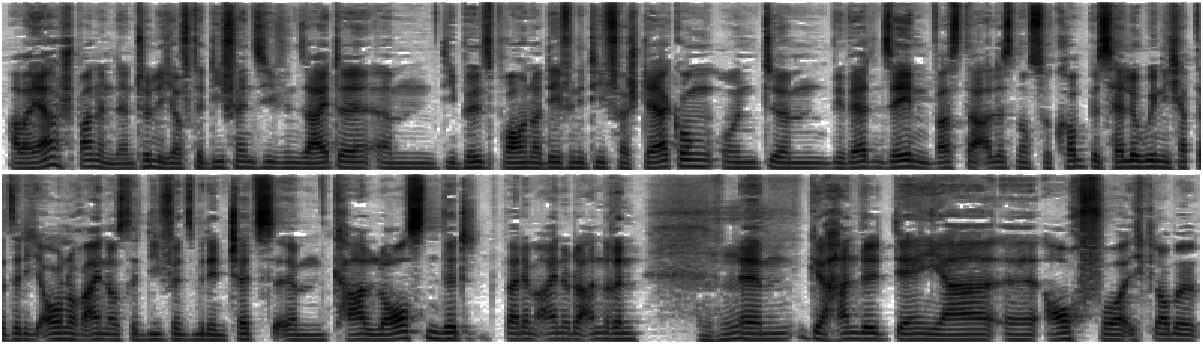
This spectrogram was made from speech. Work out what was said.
Aber ja, spannend. Natürlich auf der defensiven Seite, ähm, die Bills brauchen da definitiv Verstärkung und ähm, wir werden sehen, was da alles noch so kommt bis Halloween. Ich habe tatsächlich auch noch einen aus der Defense mit den Jets. Ähm, Carl Lawson wird bei dem einen oder anderen mhm. ähm, gehandelt, der ja äh, auch vor, ich glaube,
